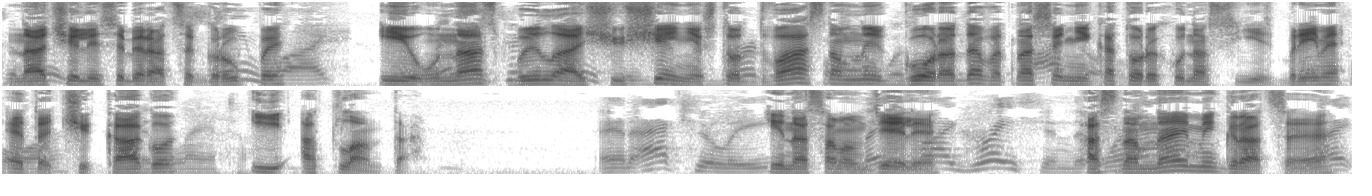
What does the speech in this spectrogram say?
Начали собираться группы, и у нас было ощущение, что два основных города, в отношении которых у нас есть бремя, это Чикаго и Атланта. И на самом деле, основная миграция,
